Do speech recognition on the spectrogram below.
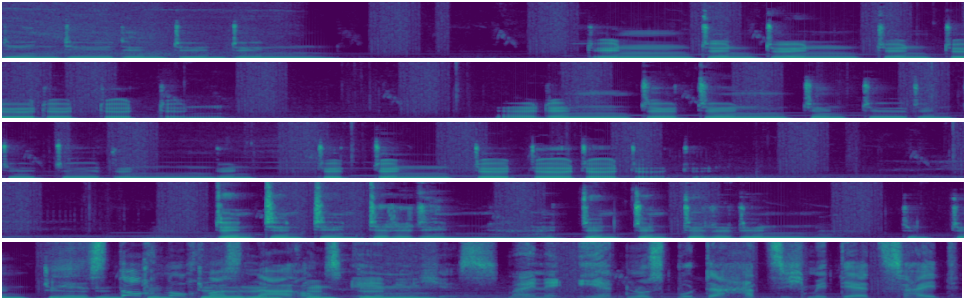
dün, dün, dün, dün. Dün, dün, dün, dün, dün, dün, dün. Hier ist doch noch was. Nahrungsähnliches. Meine Erdnussbutter hat sich mit der Zeit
